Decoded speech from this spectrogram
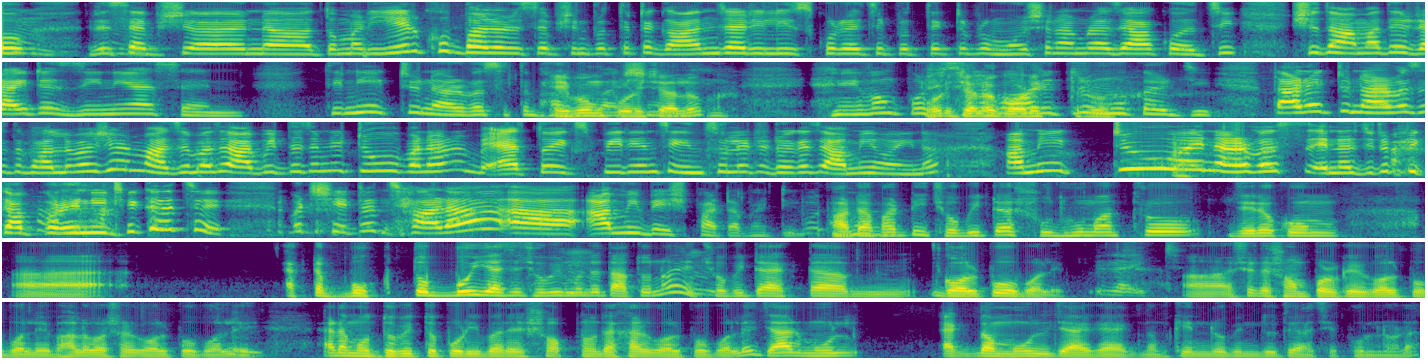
রিসেপশন তোমার ইয়ের খুব ভালো রিসেপশন প্রত্যেকটা গান যা রিলিজ করেছে প্রত্যেকটা প্রমোশন আমরা যা করছি শুধু আমাদের রাইটার জিনিয়া সেন তিনি একটু নার্ভাস হতে ভালোবাসেন। এবং পরিচালক? এবং পরিচালক অরিত্র। মুখার্জি। তারা একটু নার্ভাস হতে ভালোবাসে আর মাঝে মাঝে আবিরদা যেমনি একটু মানে এত এক্সপিরিয়েন্স ইনসুলেটেড হয়ে গেছে আমি হই না। আমি একটু ওই নার্ভাস এনার্জিটা পিক আপ করে নিই ঠিক আছে? বাট সেটা ছাড়া আহ, আমি বেশ ফাটাফাটি। ফাটাফাটি ছবিটা শুধুমাত্র যেরকম আহ, একটা বক্তব্যই আছে ছবির মধ্যে তা তো নয় ছবিটা একটা গল্পও বলে। সেটা সম্পর্কের গল্প বলে ভালোবাসার গল্প বলে একটা মধ্যবিত্ত পরিবারের স্বপ্ন দেখার গল্প বলে যার মূল একদম মূল জায়গায় একদম কেন্দ্রবিন্দুতে আছে পূর্ণরা।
